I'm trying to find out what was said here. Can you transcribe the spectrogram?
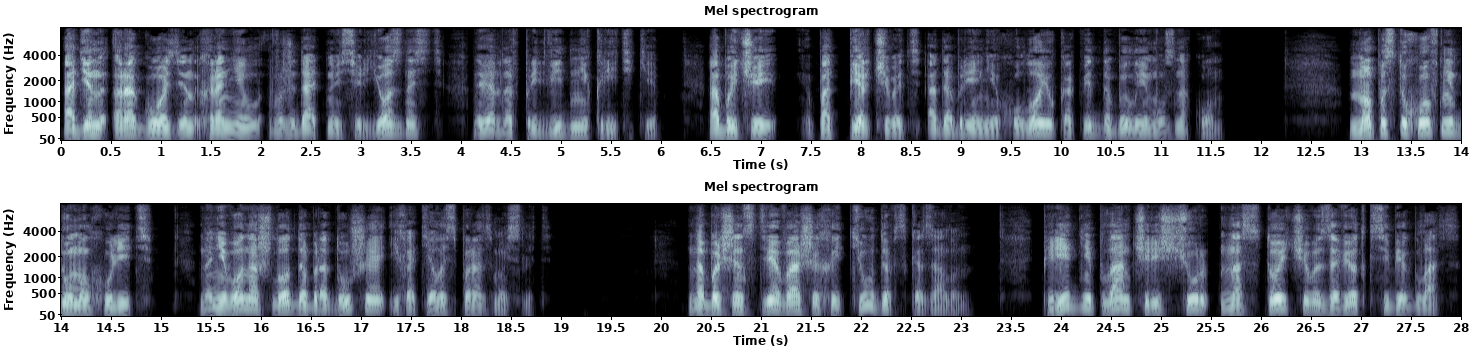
Один Рогозин хранил выжидательную серьезность, наверное, в предвидении критики. Обычай подперчивать одобрение хулою, как видно, было ему знаком. Но Пастухов не думал хулить. На него нашло добродушие и хотелось поразмыслить. На большинстве ваших этюдов, — сказал он, — передний план чересчур настойчиво зовет к себе глаз.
